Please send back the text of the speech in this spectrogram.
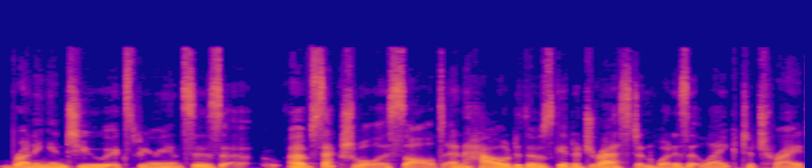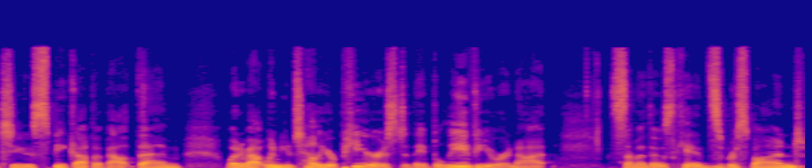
running into experiences of sexual assault and how do those get addressed and what is it like to try to speak up about them? What about when you tell your peers? Do they believe you or not? Some of those kids respond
